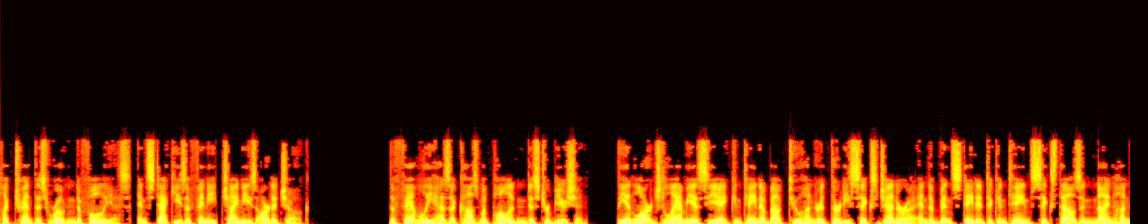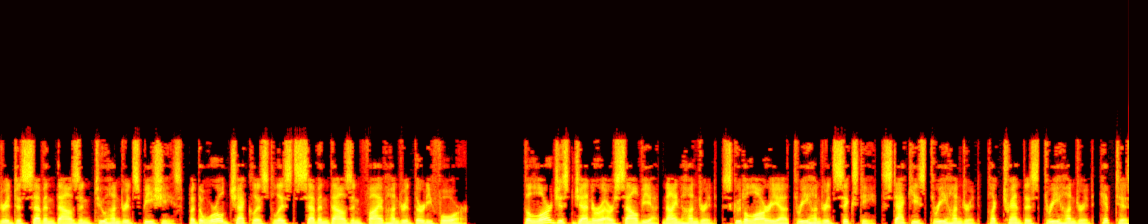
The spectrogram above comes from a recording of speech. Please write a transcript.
Plectranthus rotundifolius, and Stachys affini Chinese artichoke. The family has a cosmopolitan distribution. The enlarged Lamiaceae contain about 236 genera and have been stated to contain 6,900 to 7,200 species, but the World Checklist lists 7,534. The largest genera are Salvia 900, Scutellaria 360, Stachys 300, Plectranthus 300, Hyptis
